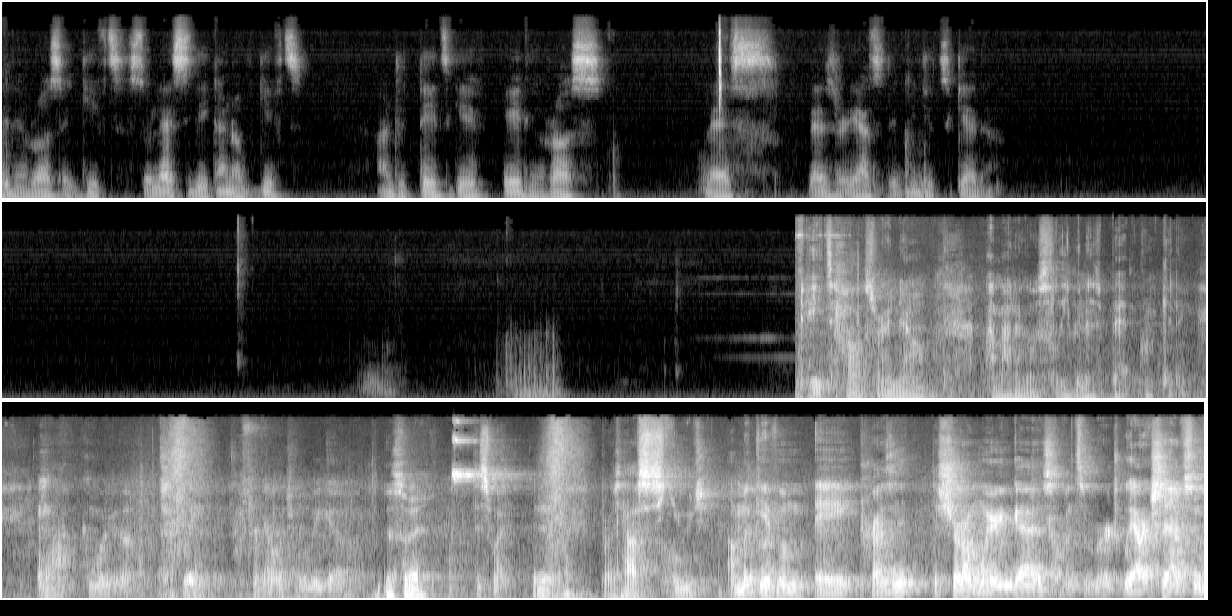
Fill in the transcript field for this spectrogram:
Adin Ross a gift. So let's see the kind of gift Andrew Tate gave Adin Ross. Let's let's react to the video together. Tate's house right now. I'm gonna go sleep in his bed. I'm kidding. Come on, where we go? Wait, I forgot which way we go. This way. This way. Bro's house is huge. I'm gonna give him a present. The shirt I'm wearing, guys, and some merch. We actually have some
